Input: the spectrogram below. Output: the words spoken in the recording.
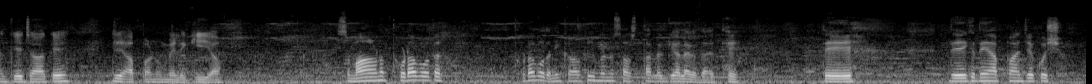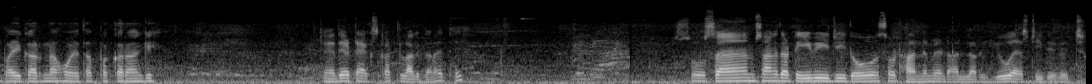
ਅੱਗੇ ਜਾ ਕੇ ਜੇ ਆਪਾਂ ਨੂੰ ਮਿਲ ਗਈ ਆ। ਸਮਾਨ ਥੋੜਾ ਬਹੁਤ ਥੋੜਾ ਬਹੁਤ ਨਹੀਂ, ਕਾਫੀ ਮੈਨੂੰ ਸਸਤਾ ਲੱਗਿਆ ਲੱਗਦਾ ਇੱਥੇ। ਤੇ ਦੇਖਦੇ ਹਾਂ ਆਪਾਂ ਜੇ ਕੁਝ ਬਾਈ ਕਰਨਾ ਹੋਏ ਤਾਂ ਆਪਾਂ ਕਰਾਂਗੇ। ਕਹਿੰਦੇ ਆ ਟੈਕਸ ਘੱਟ ਲੱਗਦਾ ਨਾ ਇੱਥੇ। ਸੋ ਸੈਮਸੰਗ ਦਾ ਟੀਵੀ ਜੀ 298 ਡਾਲਰ ਯੂਐਸਡੀ ਦੇ ਵਿੱਚ।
